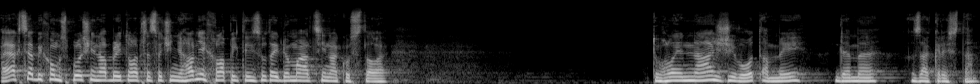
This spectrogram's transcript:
A já chci, abychom společně nabili tohle přesvědčení, hlavně chlapi, kteří jsou tady domácí na kostele. Tohle je náš život a my jdeme za Kristem.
